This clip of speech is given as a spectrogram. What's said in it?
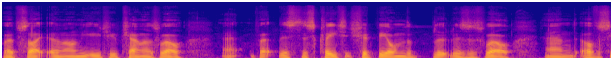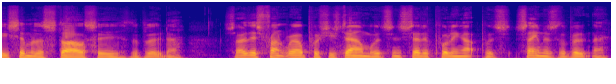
website and on YouTube channel as well. Uh, but this this cleat it should be on the Blüthners as well. And obviously similar style to the Blüthner So this front rail pushes downwards instead of pulling upwards, same as the Blüthner.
